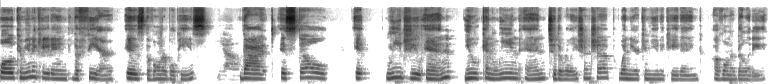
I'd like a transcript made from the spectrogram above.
well, communicating the fear is the vulnerable piece. Yeah. That is still, it leads you in. You can lean into the relationship when you're communicating a vulnerability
